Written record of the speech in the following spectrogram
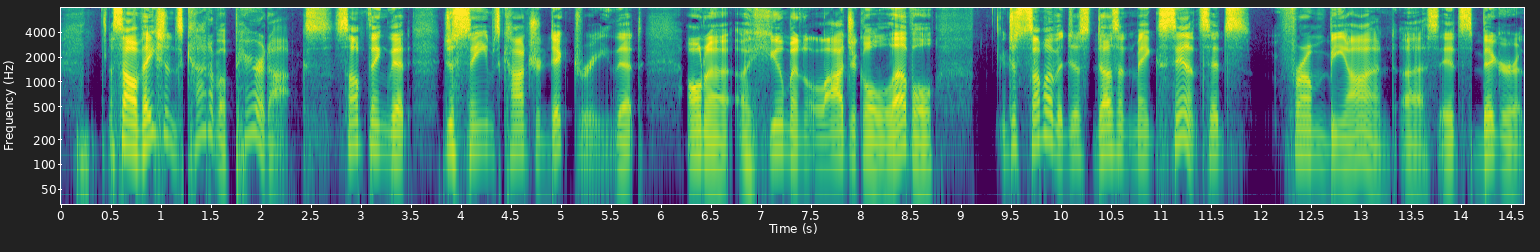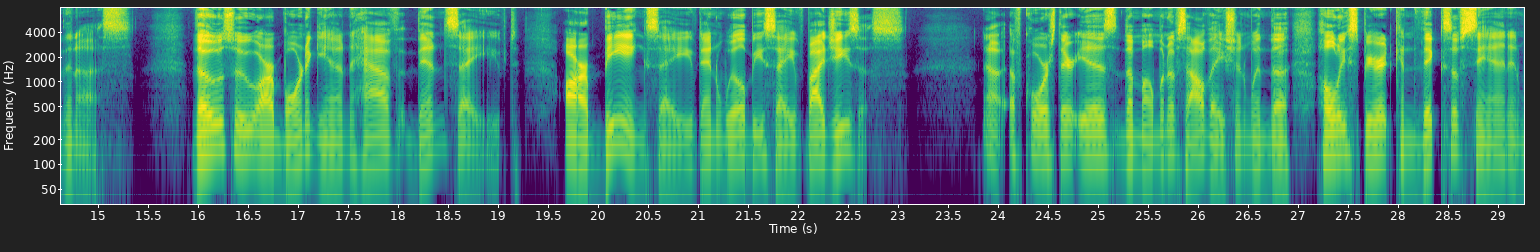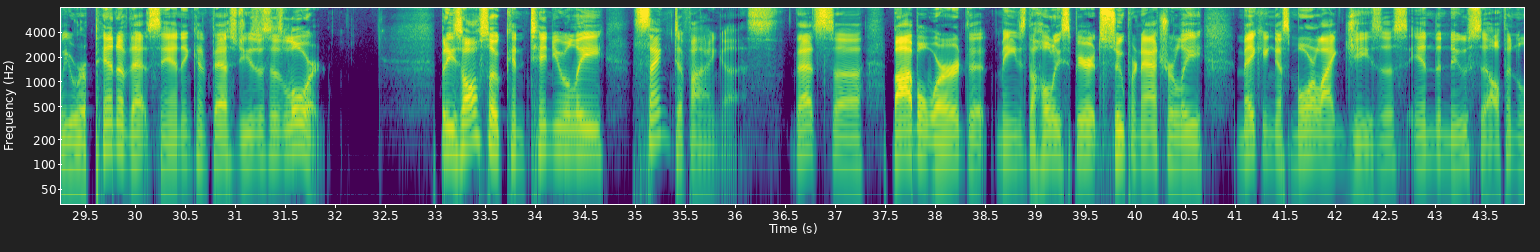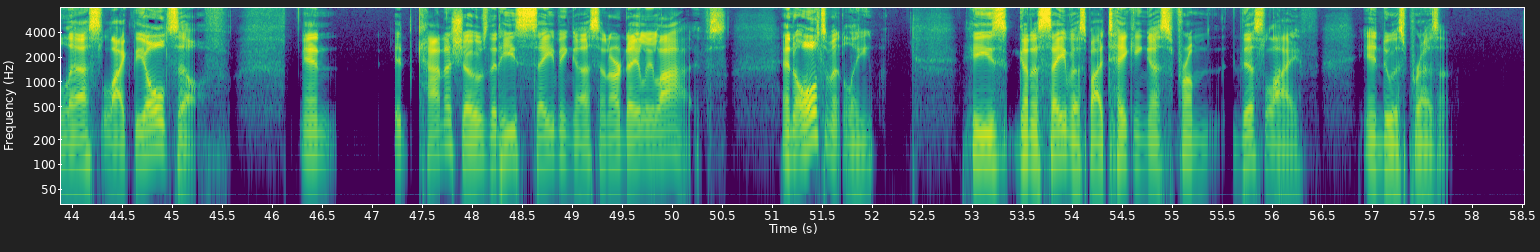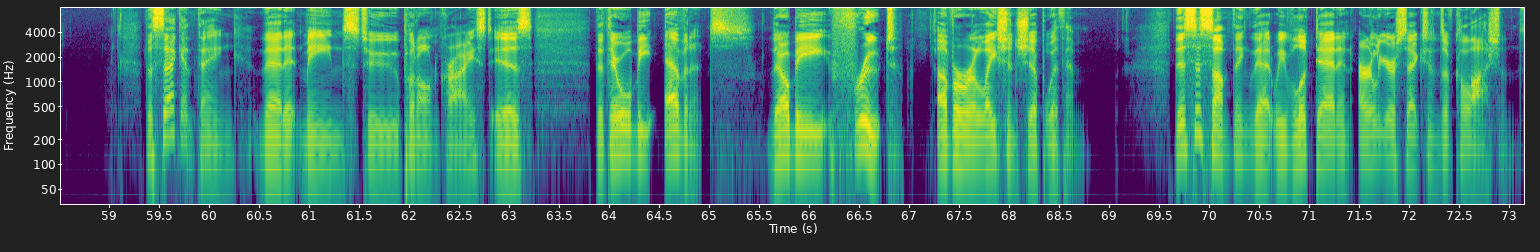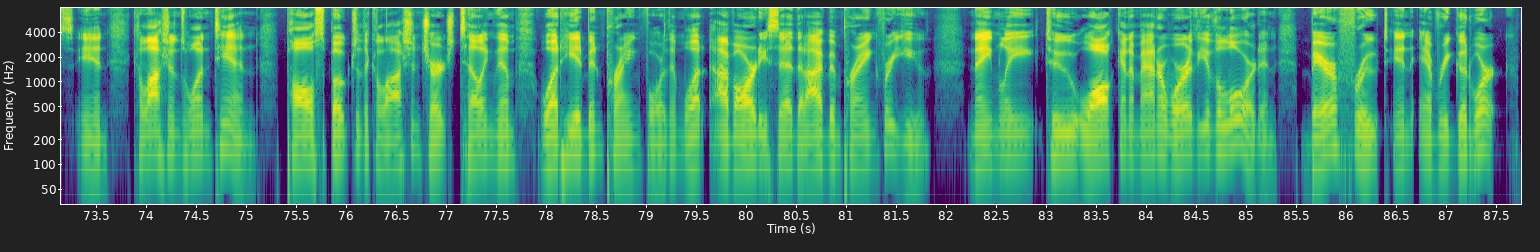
salvation's kind of a paradox, something that just seems contradictory, that on a, a human logical level, just some of it just doesn't make sense. It's from beyond us, it's bigger than us. Those who are born again have been saved, are being saved, and will be saved by Jesus. Now, of course, there is the moment of salvation when the Holy Spirit convicts of sin and we repent of that sin and confess Jesus as Lord. But He's also continually sanctifying us. That's a Bible word that means the Holy Spirit supernaturally making us more like Jesus in the new self and less like the old self. And it kind of shows that He's saving us in our daily lives. And ultimately, He's going to save us by taking us from this life into his present. The second thing that it means to put on Christ is that there will be evidence, there'll be fruit of a relationship with him. This is something that we've looked at in earlier sections of Colossians. In Colossians 1:10, Paul spoke to the Colossian church telling them what he had been praying for them, what I've already said that I've been praying for you, namely to walk in a manner worthy of the Lord and bear fruit in every good work.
